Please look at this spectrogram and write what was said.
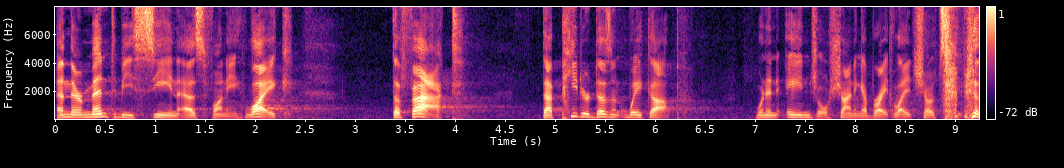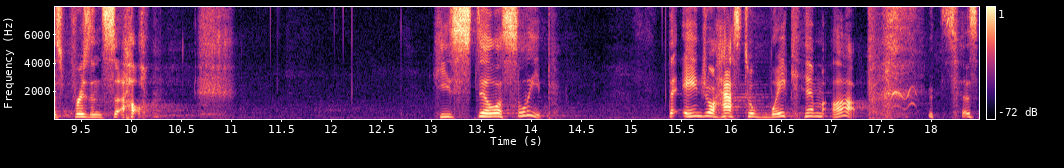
and they're meant to be seen as funny, like the fact that Peter doesn't wake up when an angel shining a bright light shows up in his prison cell. He's still asleep. The angel has to wake him up. it, says,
